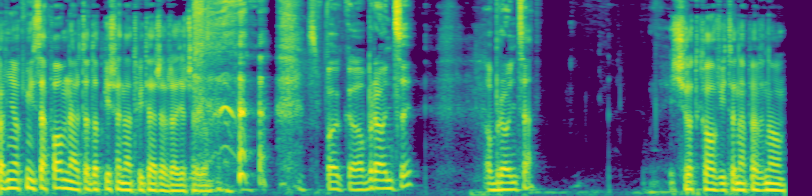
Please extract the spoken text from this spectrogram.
Pewnie o kimś zapomnę, ale to dopiszę na Twitterze w razie czego. Spoko. Obrońcy? Obrońca? Środkowi to na pewno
